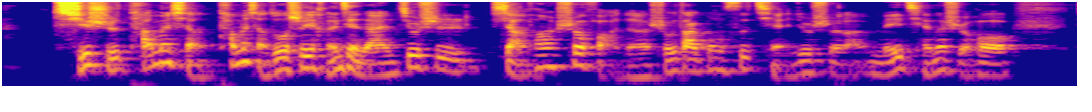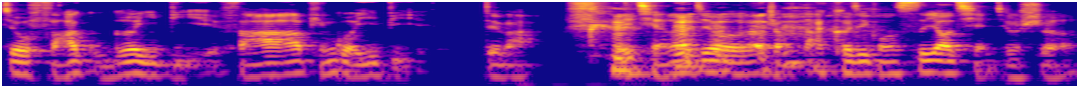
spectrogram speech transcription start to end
其实他们想，他们想做的事情很简单，就是想方设法的收大公司钱就是了。没钱的时候就罚谷歌一笔，罚苹果一笔，对吧？没钱了就找大科技公司要钱就是了。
